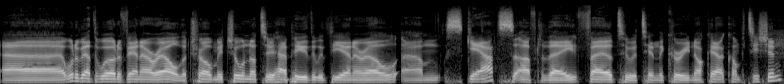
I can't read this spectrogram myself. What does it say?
Uh, what about the world of NRL? Latrell Mitchell not too happy with the NRL um, scouts after they failed to attend the Koori Knockout competition.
